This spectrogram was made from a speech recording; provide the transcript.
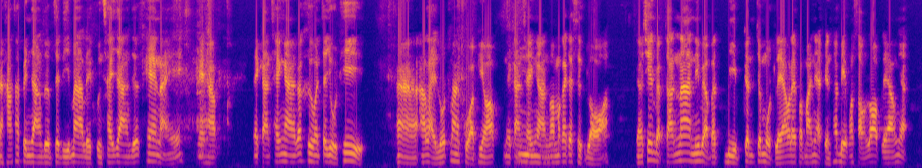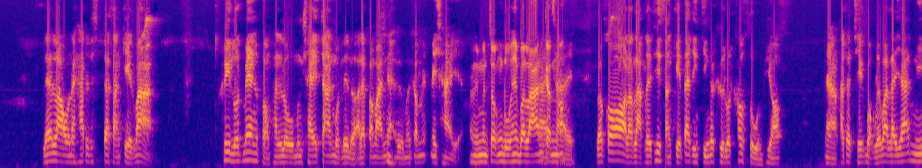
นะครับ ถ้าเป็นยางเดิมจะดีมากเลย คุณใช้ยางเยอะแค่ไหนนะครับ ในการใช้งานก็คือมันจะอยู่ที่ อ่าอะไหล่รถมากกว่าพี่ออฟในการใช้งานเนาะมันก็จะสึกหรออย่างเช่นแบบจานหน้านี้แบบบีบกันจะหมดแล้วอะไรประมาณเนี้ยเปลี่ยนผ้าเบรกมาสองรอบแล้วเนี่ย และเรานะครับจะจะสังเกตว่าเฮ้ยรถแม่งสองพันโลมึงใช้จานหมดเลยเหรออะไรประมาณเนี้ยเออมันก็ไม่ไม่ใช่อะอันนี้มันต้องดูให้บาลานซ์กันเนาะใช่แล้วก็หลักๆเลยที่สังเกตได้จริง ๆ ก็คือรถเข้าศูนย์พี่ออฟ อ่าเขาจะเช็คบอกเลยว่าระยะนี้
